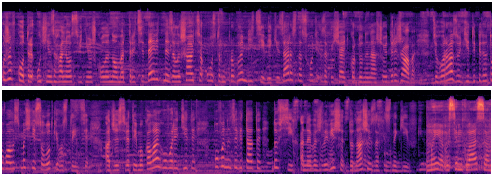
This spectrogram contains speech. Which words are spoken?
Уже вкотре учні загальноосвітньої школи номер 39 не залишаються осторонь проблем бійців, які зараз на сході захищають кордони нашої держави. Цього разу діти підготували смачні солодкі гостинці, адже святий Миколай, говорять діти, повинен завітати до всіх, а найважливіше до наших захисників. Ми усім класом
